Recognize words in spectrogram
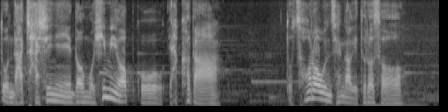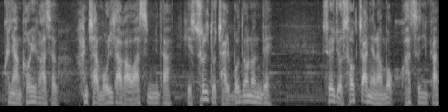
또 나 자신이 너무 힘이 없고 약하다 또 서러운 생각이 들어서 그냥 거기 가서 한참 울다가 왔습니다. 이 술도 잘 못 오는데 쇠주 석 잔이나 먹고 갔으니까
